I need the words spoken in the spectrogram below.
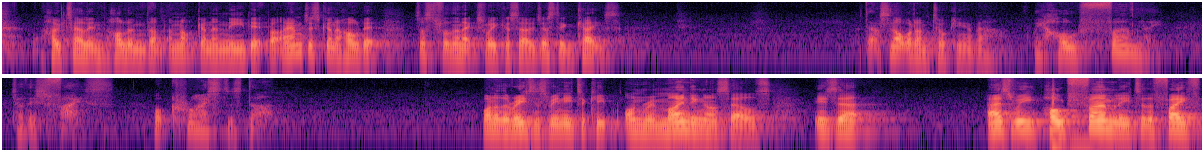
Hotel in Holland, I'm not going to need it, but I am just going to hold it just for the next week or so, just in case. But that's not what I'm talking about. We hold firmly to this faith, what Christ has done. One of the reasons we need to keep on reminding ourselves is that as we hold firmly to the faith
